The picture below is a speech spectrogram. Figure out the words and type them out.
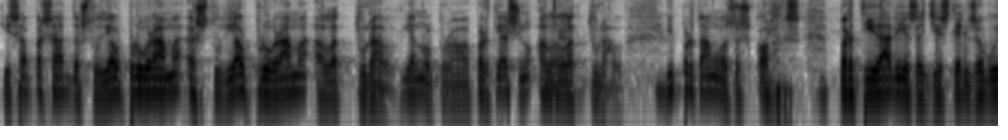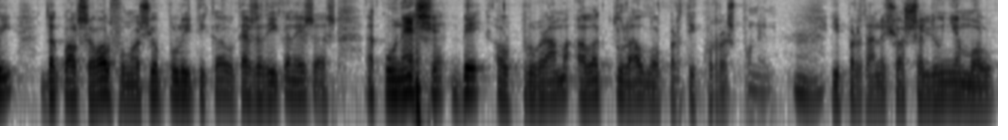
i s'ha passat d'estudiar el programa a estudiar el programa electoral, ja no el programa partidari, sinó a l'electoral. I per tant les escoles partidàries existents avui de qualsevol formació política el que es dediquen és a conèixer bé el programa electoral del partit corresponent. Mm. I per tant això s'allunya molt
